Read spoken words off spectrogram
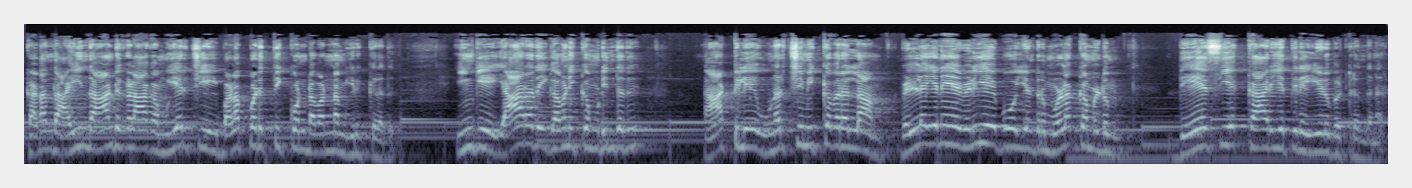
கடந்த ஐந்து ஆண்டுகளாக முயற்சியை பலப்படுத்தி கொண்ட வண்ணம் இருக்கிறது. இங்கே யார் அதை கவனிக்க முடிந்தது? நாட்டிலே உணர்ச்சி மிக்கவரெல்லாம் வெள்ளையனே வெளியே போய் என்று முழக்கமிடும் தேசிய காரியத்திலே ஈடுபட்டிருந்தனர்.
